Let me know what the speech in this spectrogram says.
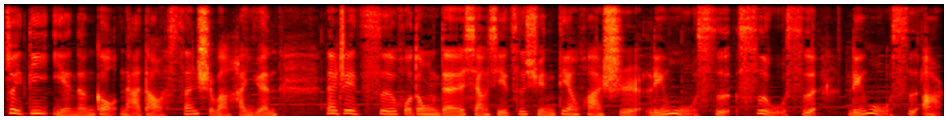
最低也能够拿到三十万韩元。那这次活动的详细咨询电话是零五四四五四零五四二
